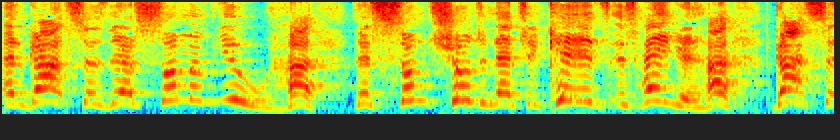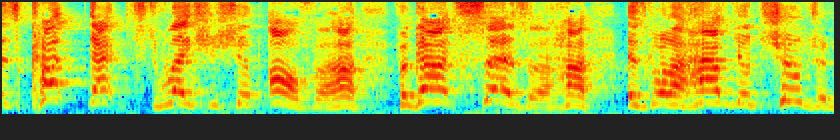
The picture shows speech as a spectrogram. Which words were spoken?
and God says, there's some of you, huh? there's some children that your kids is hanging. Huh? God says, cut that relationship off. Huh? For God says, it's going to have your children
